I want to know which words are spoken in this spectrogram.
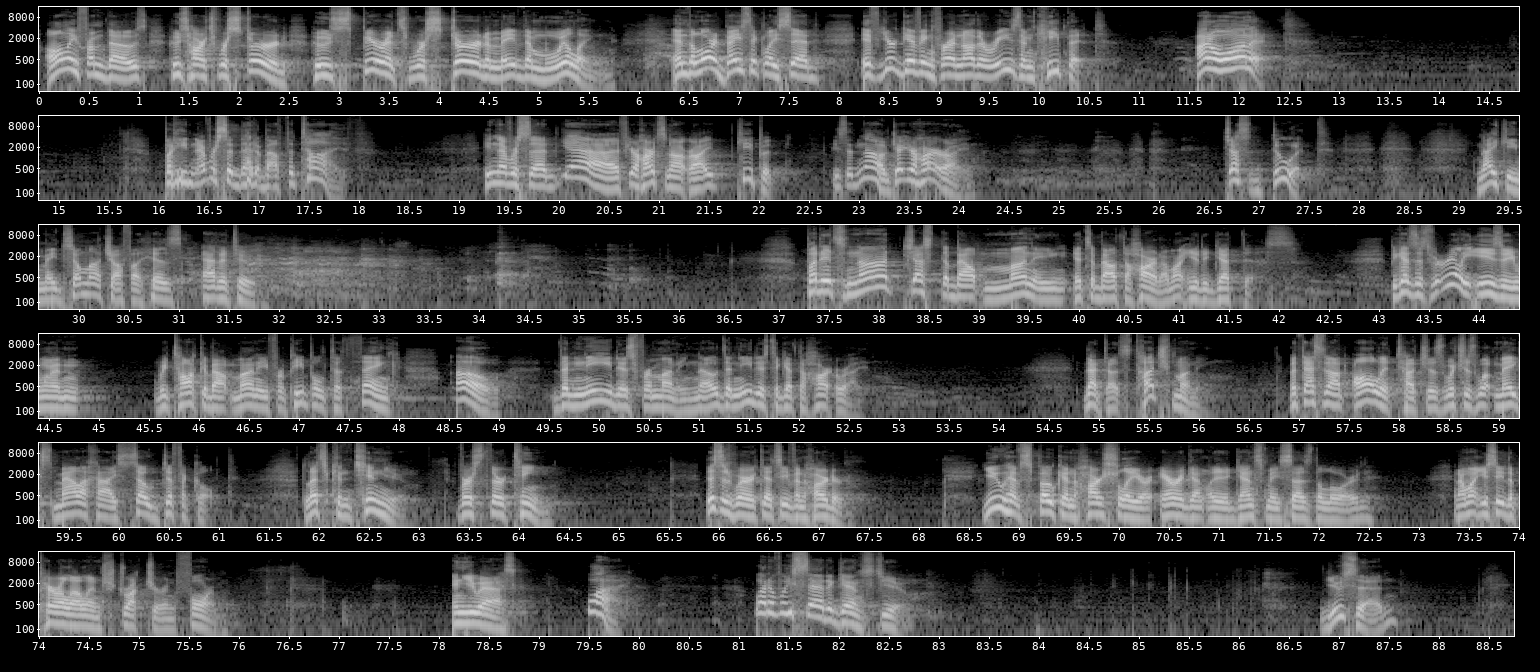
only from those whose hearts were stirred, whose spirits were stirred and made them willing. And the Lord basically said, if you're giving for another reason, keep it. I don't want it. But he never said that about the tithe. He never said, Yeah, if your heart's not right, keep it. He said, No, get your heart right. Just do it. Nike made so much off of his attitude. But it's not just about money, it's about the heart. I want you to get this. Because it's really easy when we talk about money for people to think, oh, the need is for money. No, the need is to get the heart right. That does touch money, but that's not all it touches, which is what makes Malachi so difficult. Let's continue. Verse 13. This is where it gets even harder. You have spoken harshly or arrogantly against me, says the Lord. And I want you to see the parallel in structure and form. And you ask, Why? What have we said against you? You said,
